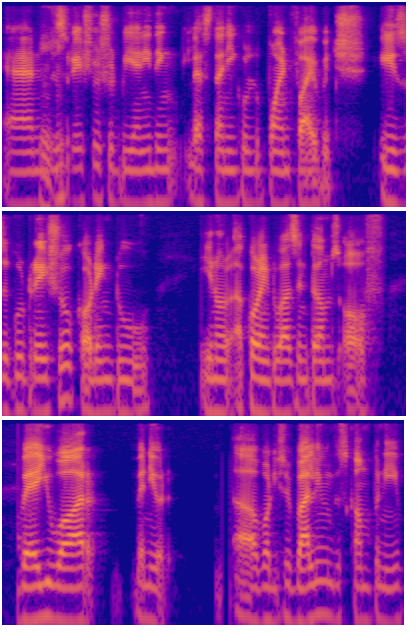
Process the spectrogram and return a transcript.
and mm-hmm. this ratio should be anything less than equal to 0.5 which is a good ratio according to you know according to us in terms of where you are when you're uh, what you say valuing this company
